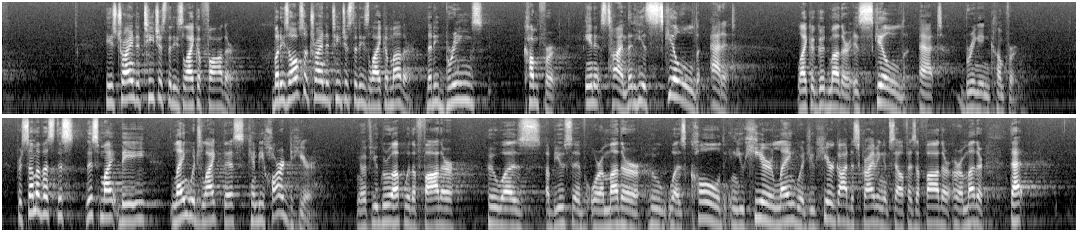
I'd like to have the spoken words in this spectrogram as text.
He's trying to teach us that he's like a father, but he's also trying to teach us that he's like a mother, that he brings comfort in its time, that he is skilled at it, like a good mother is skilled at bringing comfort. For some of us, this, this might be language like this can be hard to hear. You know, if you grew up with a father who was abusive or a mother who was cold, and you hear language, you hear God describing himself as a father or a mother, that,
